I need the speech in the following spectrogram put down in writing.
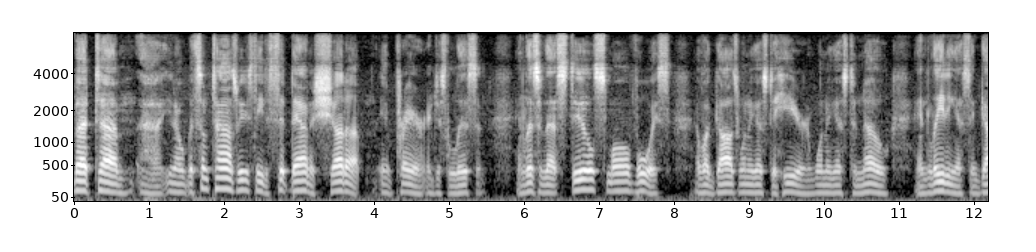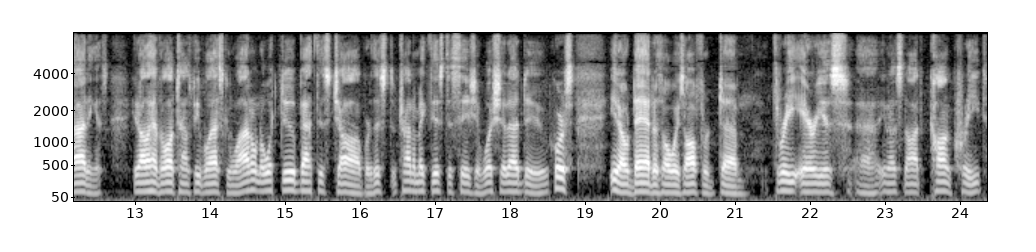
but um, uh, you know, but sometimes we just need to sit down and shut up in prayer and just listen and listen to that still small voice of what God's wanting us to hear and wanting us to know and leading us and guiding us. You know, I have a lot of times people asking, well, I don't know what to do about this job or this, trying to make this decision. What should I do? Of course, you know, Dad has always offered um, three areas. Uh, you know, it's not concrete,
